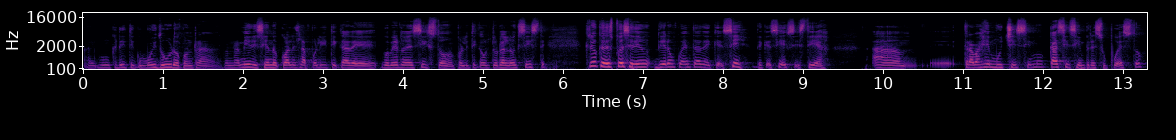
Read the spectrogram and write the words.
algún crítico muy duro contra, contra mí diciendo cuál es la política de gobierno de Sixto, política cultural no existe. Creo que después se dieron, cuenta de que sí, de que sí existía. Eh, trabajé muchísimo, casi sin presupuesto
